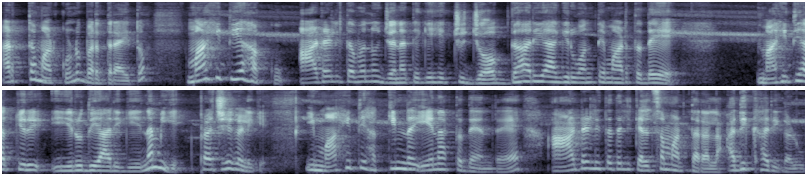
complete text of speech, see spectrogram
ಅರ್ಥ ಮಾಡಿಕೊಂಡು ಬರೆದ್ರಾಯಿತು. ಮಾಹಿತಿಯ ಹಕ್ಕು ಆಡಳಿತವನ್ನು ಜನತೆಗೆ ಹೆಚ್ಚು ಜವಾಬ್ದಾರಿಯಾಗಿರುವಂತೆ ಮಾಡ್ತದೆ. ಮಾಹಿತಿ ಹಕ್ಕಿರು ಇರುವುದು ಯಾರಿಗೆ ನಮಗೆ, ಪ್ರಜೆಗಳಿಗೆ. ಈ ಮಾಹಿತಿ ಹಕ್ಕಿಂದ ಏನಾಗ್ತದೆ ಅಂದರೆ, ಆಡಳಿತದಲ್ಲಿ ಕೆಲಸ ಮಾಡ್ತಾರಲ್ಲ ಅಧಿಕಾರಿಗಳು,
